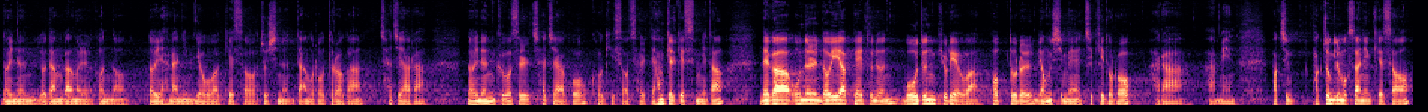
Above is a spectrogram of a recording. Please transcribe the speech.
너희는 요단강을 건너 너희 하나님 여호와께서 주시는 땅으로 들어가 차지하라. 너희는 그것을 차지하고 거기서 살 때 함께 읽겠습니다. 내가 오늘 너희 앞에 두는 모든 규례와 법도를 명심해 지키도록 하라. 아멘. 박지, 박종길 목사님께서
